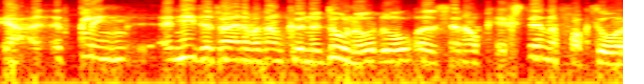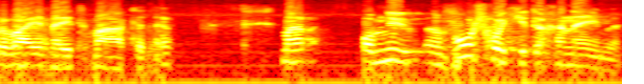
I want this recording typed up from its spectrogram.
ja, het klinkt niet dat wij er wat aan kunnen doen hoor. Er zijn ook externe factoren waar je mee te maken hebt. Maar om nu een voorschotje te gaan nemen.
